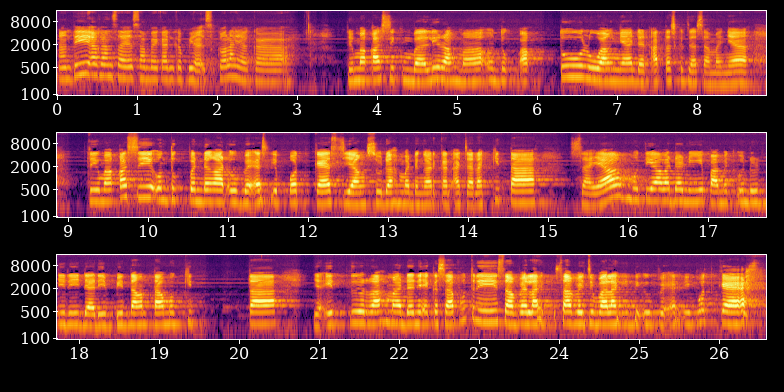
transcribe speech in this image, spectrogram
Nanti akan saya sampaikan ke pihak sekolah ya, Kak. Terima kasih kembali Rahma untuk waktu luangnya dan atas kerjasamanya. Terima kasih untuk pendengar UBSI Podcast yang sudah mendengarkan acara kita. Saya Mutia Wadani pamit undur diri dari bintang tamu kita yaitu Rahmadani Eka Saputri. Sampai lagi, sampai jumpa lagi di UPSI Podcast.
